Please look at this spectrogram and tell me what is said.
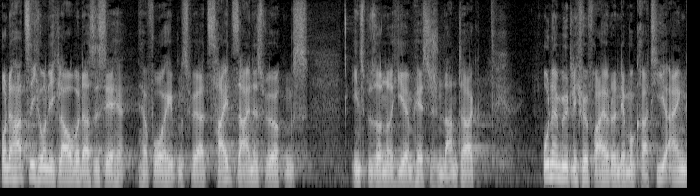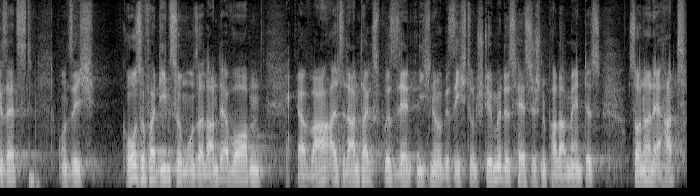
Und er hat sich, und ich glaube, das ist sehr hervorhebenswert, Zeit seines Wirkens, insbesondere hier im Hessischen Landtag, unermüdlich für Freiheit und Demokratie eingesetzt und sich große Verdienste um unser Land erworben. Er war als Landtagspräsident nicht nur Gesicht und Stimme des hessischen Parlaments, sondern er hat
